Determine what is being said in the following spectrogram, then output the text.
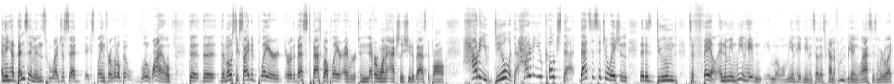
and then you have Ben Simmons, who I just said explained for a little bit, a little while, the the the most excited player or the best basketball player ever to never want to actually shoot a basketball. How do you deal with that? How do you coach that? That's a situation that is doomed to fail. And I mean, we and Hayden, well, me and Hayden even said this kind of from the beginning last season. We were like,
